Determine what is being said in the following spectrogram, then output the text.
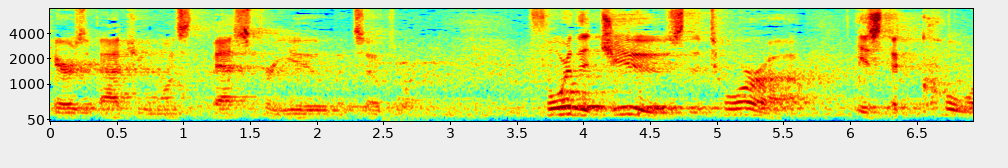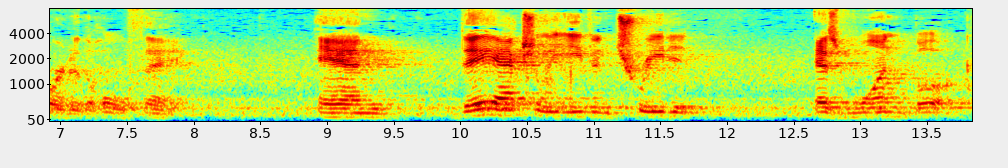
cares about you, wants the best for you, and so forth. For the Jews, the Torah is the core to the whole thing. And they actually even treat it as one book.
